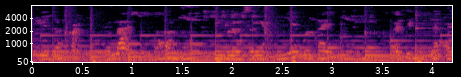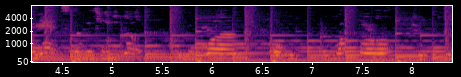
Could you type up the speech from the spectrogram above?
ia dapat terkelan. Bahan yang belajar ini berkait dengan aktiviti harian sebagai contoh, tidur wang, kopi motor, cuci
